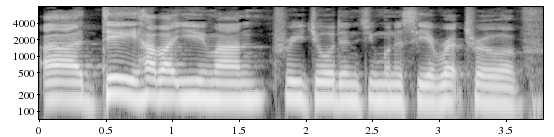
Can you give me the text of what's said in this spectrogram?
Uh, D, how about you, man? Three Jordans you want to see a retro of?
